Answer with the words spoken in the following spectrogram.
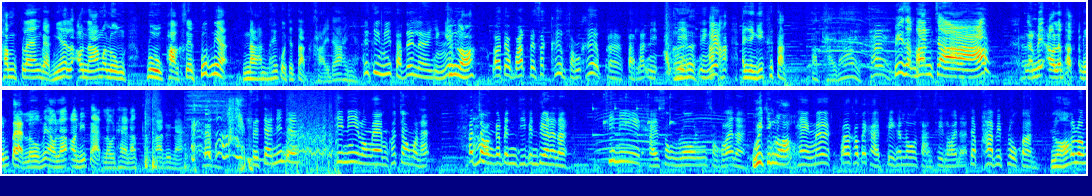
ทำแปลงแบบเนี้ยแล้วเอาน้ำมาลงปลูกผักเสร็จปุ๊บเนี่ยนานไหมกว่าจะตัดขายได้เนี่ยที่จริงนี้ตัดได้เลยอย่างจเงี้ริยงเหรอเราจะวัดไปสักคืบสองคืบอ่าตัดละนี่นี่อย่างเงี้ยะะอะอย่างงี้คือตัดตัดขายได้ ใช่ พี่สัมพันธ์จ๋า งั้นไม่เอาแล้วผักอนุน8โลไม่เอาแล้วเอานี้8โลแทนเอากลับบ้านด้วยนะ เสียใจนิดนึง ที่นี่โรงแรมเขาจองหมดแล้วเขาจองกันเป็นทีเป็นเดือนแล้วนะ ที่นี่ขายส่งโลสองร้อยนะ อุ้ยจริงเหรอ แพงมากว่าเขาไปขายปลีกกันโลสามสี่ร้อยนะ จะพาไปปลูกก่อนเหรอแล้วลอง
